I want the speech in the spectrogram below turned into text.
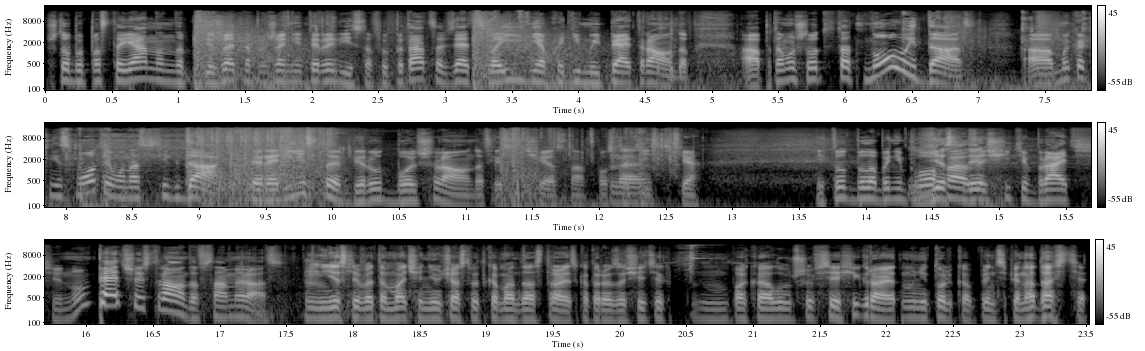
чтобы постоянно держать напряжение террористов и пытаться взять свои необходимые 5 раундов. А, потому что вот этот новый Dust, а, мы как не смотрим, у нас всегда террористы берут больше раундов, если честно, по Да. статистике. И тут было бы неплохо Если- защите брать, ну, 5-6 раундов в самый раз. Если в этом матче не участвует команда Astralis, которая в защите пока лучше всех играет, ну не только, в принципе, на Дасте,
